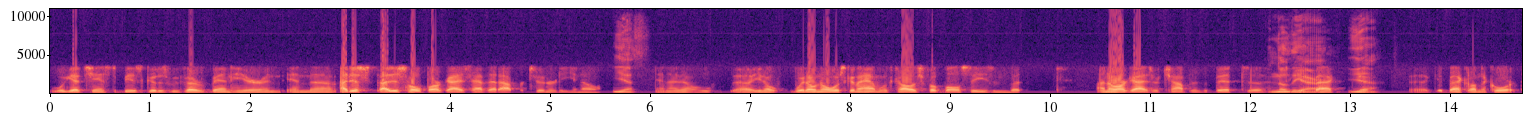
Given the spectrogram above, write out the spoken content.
we got a chance to be as good as we've ever been here. And and uh, I just I just hope our guys have that opportunity. You know. Yes. And I know uh, you know we don't know what's going to happen with college football season, but I know our guys are chomping at the bit to, I know to they get are. back. Yeah. uh, get back on the court.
